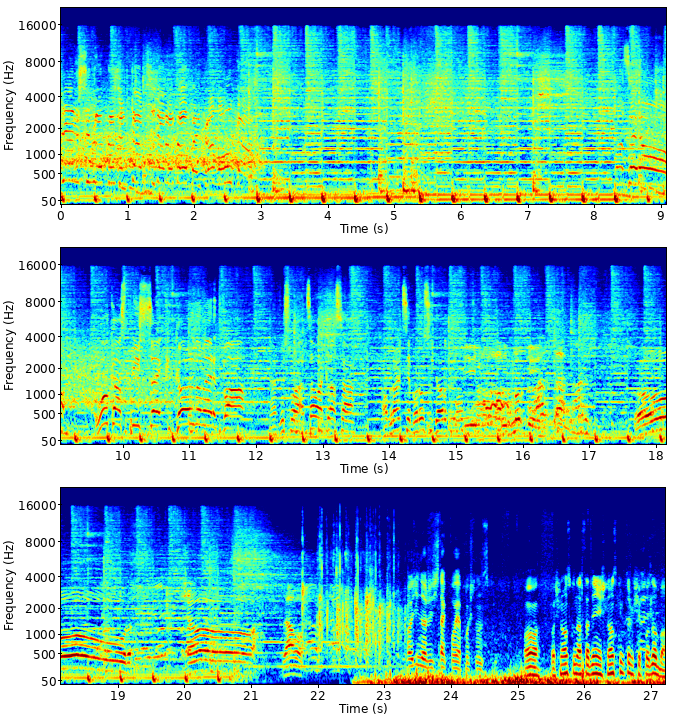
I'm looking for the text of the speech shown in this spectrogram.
Pierwszy w reprezentacji narodowej. Brawo Łukasz! Łukasz Piszczek, gol numer dwa. Wyszła cała klasa obrońcy Borussii Dortmund. Chodzi no, że się tak poja po śląsku. O, po Śląsku na Stadionie Śląskim to mi się podoba.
